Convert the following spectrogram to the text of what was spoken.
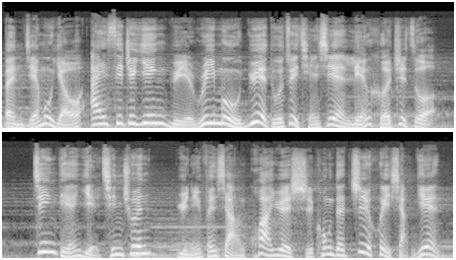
本节目由 IC 之音与瑞木阅读最前线联合制作，经典也青春与您分享跨越时空的智慧饗宴。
